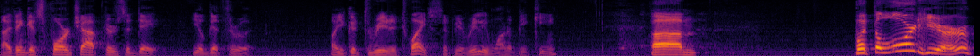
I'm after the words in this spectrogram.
I think it's four chapters a day. You'll get through it. Well, you could read it twice if you really want to be keen. Um, but the Lord here,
